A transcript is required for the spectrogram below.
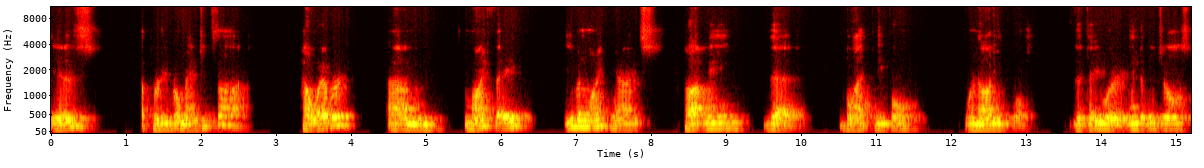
is a pretty romantic thought. However, um, my faith, even my parents taught me that Black people were not equal, that they were individuals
